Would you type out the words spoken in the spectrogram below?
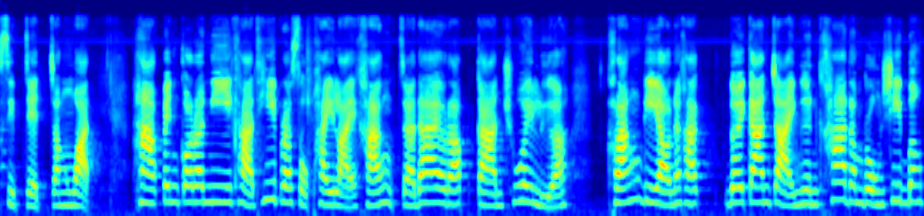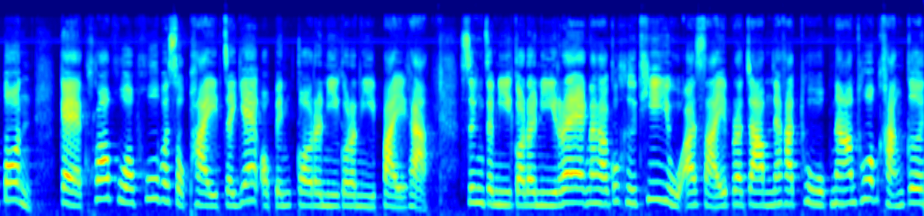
57 จังหวัด หากเป็นกรณีค่ะที่ประสบภัยหลายครั้งจะได้รับการช่วยเหลือ ครั้งเดียวนะคะ โดยการจ่ายเงินค่าดำรงชีพเบื้องต้น แก่ครอบครัวผู้ประสบภัยจะแยกออกเป็นกรณีกรณีไปค่ะ ซึ่งจะมีกรณีแรกนะคะ ก็คือที่อยู่อาศัยประจำนะคะ ถูกน้ำท่วมขังเกิน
